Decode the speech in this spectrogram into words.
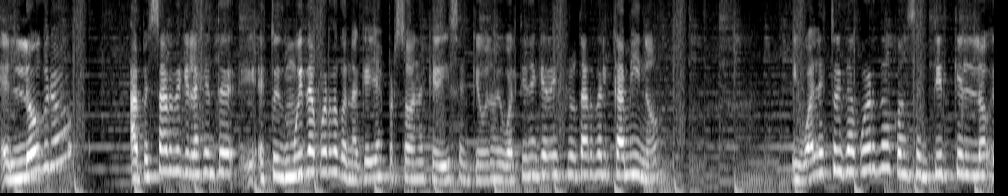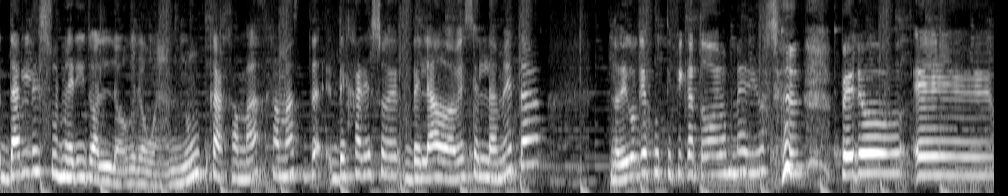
el logro, a pesar de que la gente, estoy muy de acuerdo con aquellas personas que dicen que uno igual tiene que disfrutar del camino, igual estoy de acuerdo con sentir que el darle su mérito al logro, bueno, nunca, jamás, jamás de- dejar eso de, de lado. A veces la meta, no digo que justifica todos los medios, pero eh,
